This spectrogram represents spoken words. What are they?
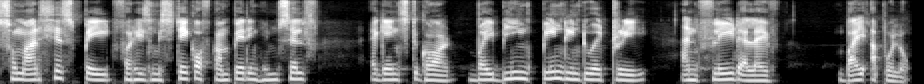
so Marsyas paid for his mistake of comparing himself against God by being pinned into a tree and flayed alive by Apollo.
